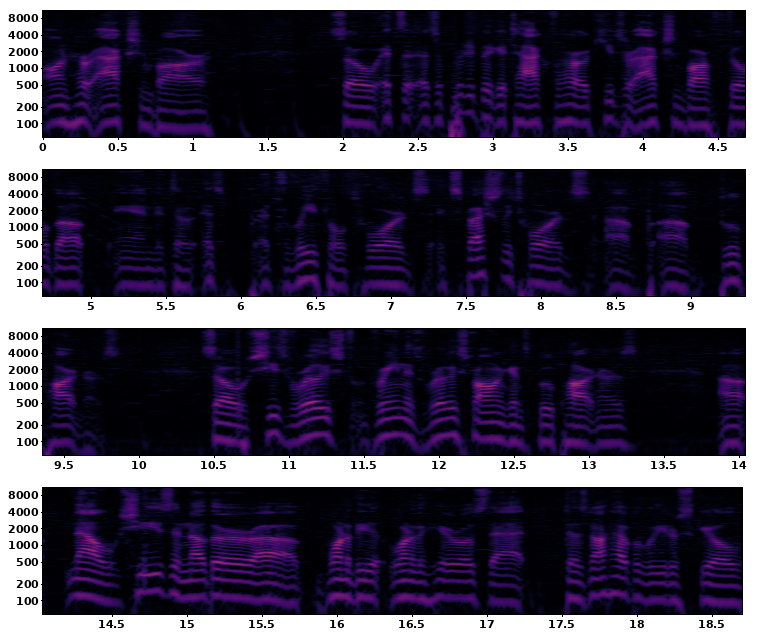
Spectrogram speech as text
on her action bar. So it's a, it's a pretty big attack for her. It keeps her action bar filled up, and it's a, it's it's lethal towards, especially towards uh, uh, blue partners. So she's really green is really strong against blue partners. Uh, now she's another uh, one of the one of the heroes that does not have a leader skill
